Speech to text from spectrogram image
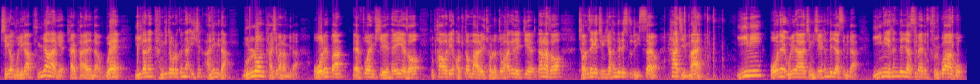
지금 우리가 분명하게 잘 봐야 된다. 왜? 이거는 단기적으로 끝난 이슈는 아닙니다. 물론 다시 말합니다. 오늘 밤 FOMC 회의에서 그 파월이 어떤 말을 결론적으로 하게 될지에 따라서 전 세계 증시가 흔들릴 수도 있어요. 하지만 이미 오늘 우리나라 증시 흔들렸습니다. 이미 흔들렸음에도 불구하고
